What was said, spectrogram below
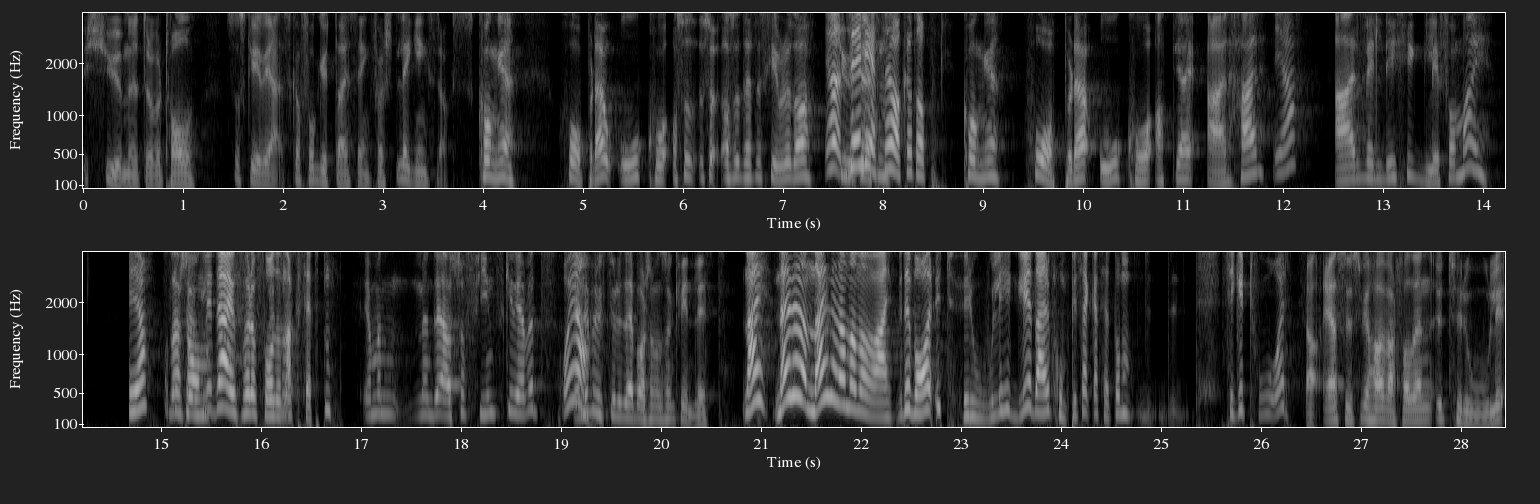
20 minutter over 12. Så skriver jeg 'Skal få gutta i seng først. Legging straks'. Konge. Håper det er ok altså, så, altså, Dette skriver du da. Ja, det 2013. leste jeg akkurat opp. Konge. Håper det er ok at jeg er her. Ja. Er veldig hyggelig for meg. Ja, Og det er selvfølgelig. sånn- det er jo for å få Vet du den hva? aksepten. Ja, men, men det er jo så fint skrevet. Å, ja. Eller brukte du det bare som en sånn kvinnelist? Nei, nei, nei, nei, nei, nei, nei, nei. Det var utrolig hyggelig. Det er en kompis jeg ikke har sett på d- d- sikkert to år. Ja, jeg syns vi har i hvert fall en utrolig,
